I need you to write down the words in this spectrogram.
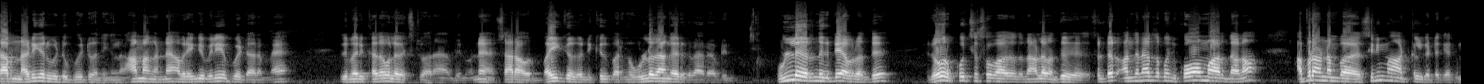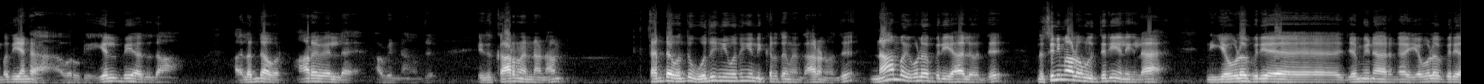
சார் நடிகர் வீட்டுக்கு போயிட்டு வந்தீங்களா? ஆமாங்கண்ணா அவர் எங்கே வெளியே போயிட்டாருமே. இது மாதிரி கதவுல வச்சுட்டு வரேன் அப்படின்னு உடனே சார் அவர் பைக் அது நிற்குது பாருங்கள் உள்ளே தாங்க இருக்கிறாரு அப்படின்னு. உள்ளே இருந்துக்கிட்டே அவர் வந்து ஏதோ ஒரு கூச்ச சுபாவத்தினால வந்து சொல்லிட்டார். அந்த நேரத்தில் கொஞ்சம் கோபமாக இருந்தாலும் அப்புறம் நம்ம சினிமா ஆட்கள் கிட்ட கேட்கும்போது ஏங்க அவருடைய இயல்பே அதுதான். அதுலேருந்து அவர் மாறவே இல்லை அப்படின்னாங்க வந்து. இது காரணம் என்னென்னா தன்னை வந்து ஒதுங்கி ஒதுங்கி நிற்கிறதுக்கான காரணம் வந்து நாம் இவ்வளோ பெரிய ஆள் வந்து இந்த சினிமாவில் உங்களுக்கு தெரியும் இல்லைங்களா? நீங்கள் எவ்வளோ பெரிய ஜமீனாக இருங்க எவ்வளோ பெரிய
